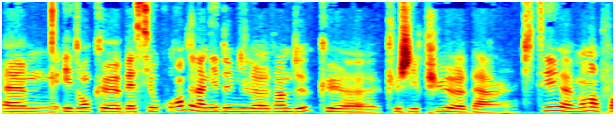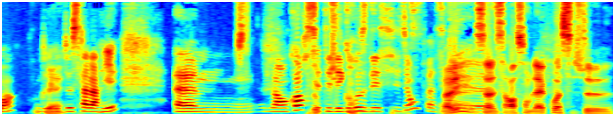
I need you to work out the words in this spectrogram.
Euh, et donc, euh, ben, c'est au courant de l'année 2022 que euh, que j'ai pu euh, ben, quitter euh, mon emploi de salarié. Euh, là encore, c'était des grosses décisions parce Bah que oui, ça, ça ressemblait à quoi cette, euh,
